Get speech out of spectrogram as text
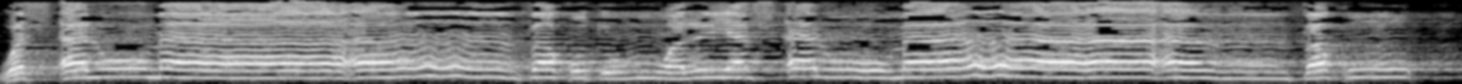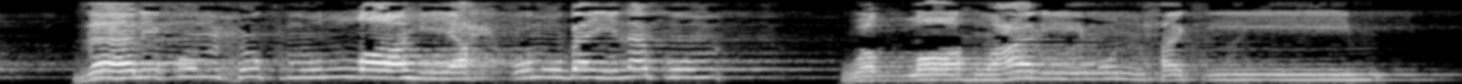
واسألوا ما أنفقتم وليسألوا ما أنفقوا ذلكم حكم الله يحكم بينكم والله عليم حكيم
